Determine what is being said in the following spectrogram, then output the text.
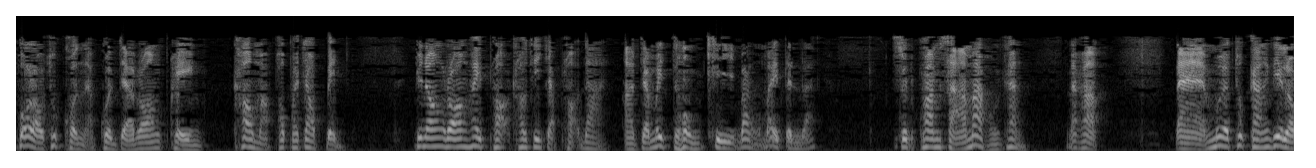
พวกเราทุกคนควรจะร้องเพลงเข้ามาพบพระเจ้าเป็น พี่น้องร้องให้เพราะเท่าที่จะเพราะได้ อาจจะไม่ตรงคีย์บ้างไม่เป็นไรสุดความสามารถของท่านนะครับ แต่เมื่อทุกครั้งที่เรา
